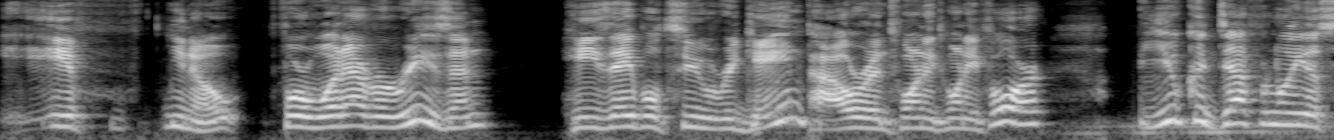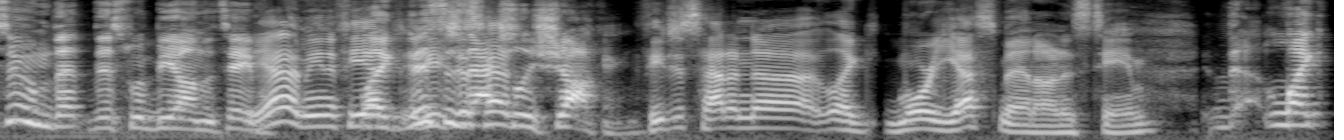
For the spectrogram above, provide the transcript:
if you know for whatever reason he's able to regain power in 2024 you could definitely assume that this would be on the table. Yeah, I mean, if he had, like if this he is just had- actually shocking. if he just had an, uh, like more yes men on his team, Th- like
